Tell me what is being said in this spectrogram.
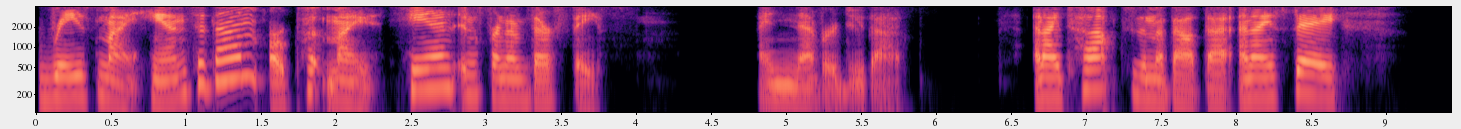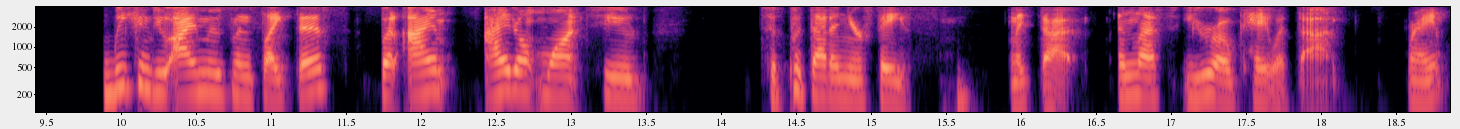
raise my hand to them or put my hand in front of their face. I never do that. And I talk to them about that and I say, we can do eye movements like this, but I'm I don't want to to put that in your face like that unless you're okay with that, right?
